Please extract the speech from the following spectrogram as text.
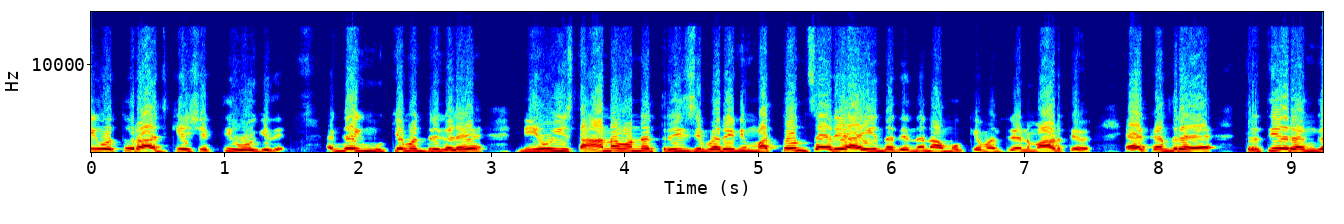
ಇವತ್ತು ರಾಜಕೀಯ ಶಕ್ತಿ ಹೋಗಿದೆ. ಹಂಗಾಗಿ ಮುಖ್ಯಮಂತ್ರಿಗಳೇ, ನೀವು ಈ ಸ್ಥಾನವನ್ನ ತ್ರೀಸಿ ಬರೀ ನಿಮ್ ಮತ್ತೊಂದ್ ಸಾರಿ ಅಹಿಂದದಿಂದ ನಾವು ಮುಖ್ಯಮಂತ್ರಿಯನ್ನು ಮಾಡ್ತೇವೆ. ಯಾಕಂದ್ರೆ, ತೃತೀಯ ರಂಗ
